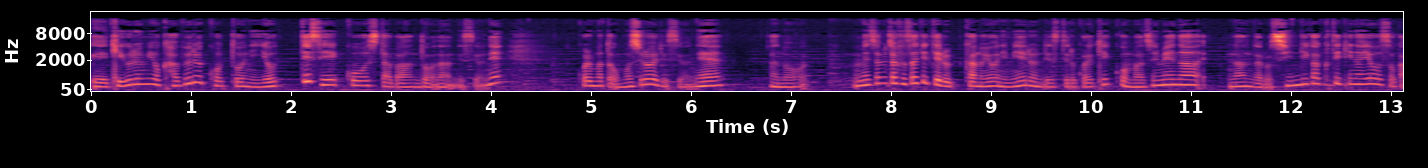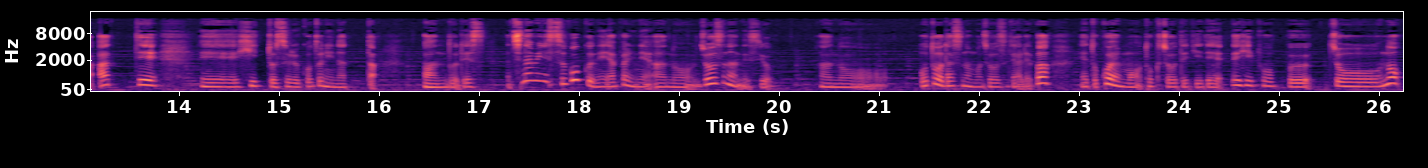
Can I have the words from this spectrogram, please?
えー、着ぐるみをかぶることによって成功したバンドなんですよね。これまた面白いですよね。あのめちゃめちゃふざけてるかのように見えるんですけどこれ結構真面目ななんだろう心理学的な要素があって、えー、ヒットすることになったバンドですちなみにすごくねやっぱりねあの上手なんですよあの音を出すのも上手であれば、えっと、声も特徴的ででヒップホップ調の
